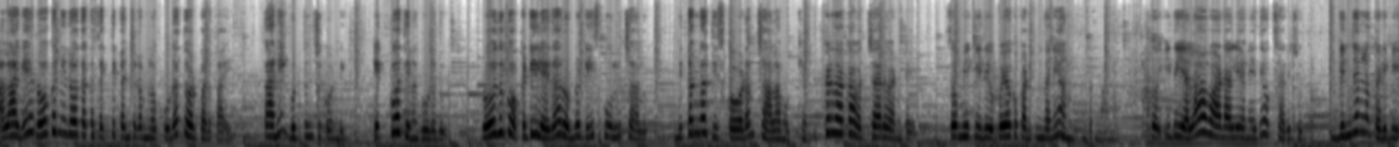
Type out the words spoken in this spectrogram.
అలాగే రోగ నిరోధక శక్తి పెంచడంలో కూడా తోడ్పడతాయి. కానీ గుర్తుంచుకోండి ఎక్కువ తినకూడదు. రోజుకు ఒకటి లేదా రెండు టీ స్పూన్లు చాలు. మితంగా తీసుకోవడం చాలా ముఖ్యం. ఇక్కడ దాకా వచ్చారు అంటే సో మీకు ఇది ఉపయోగపడుతుందని అనుకుంటున్నాను. సో ఇది ఎలా వాడాలి అనేది ఒకసారి చూద్దాం. గింజలను కడిగి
